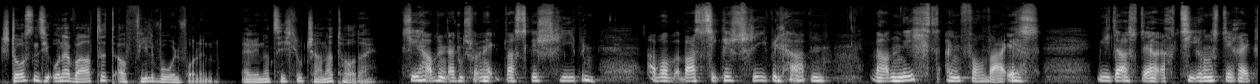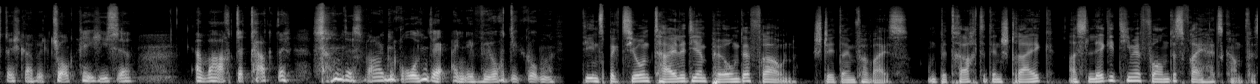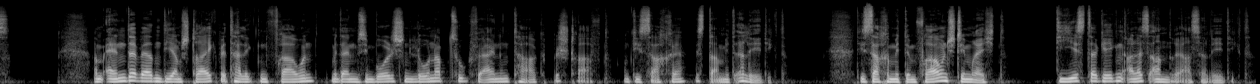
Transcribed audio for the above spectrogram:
stoßen sie unerwartet auf viel Wohlwollen, erinnert sich Luciana Tordai. Sie haben dann schon etwas geschrieben, aber was sie geschrieben haben, war nicht ein Verweis, wie das der Erziehungsdirektor, ich glaube Jocke hieß er, erwartet hatte, sondern es war im Grunde eine Würdigung. Die Inspektion teile die Empörung der Frauen, steht da im Verweis, und betrachtet den Streik als legitime Form des Freiheitskampfes. Am Ende werden die am Streik beteiligten Frauen mit einem symbolischen Lohnabzug für einen Tag bestraft und die Sache ist damit erledigt. Die Sache mit dem Frauenstimmrecht, die ist dagegen alles andere als erledigt.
